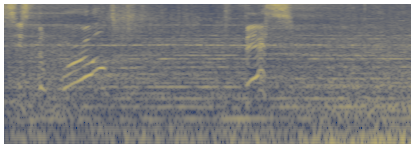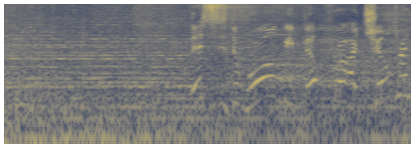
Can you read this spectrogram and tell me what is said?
This is the world? This? This is the world we built for our children?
